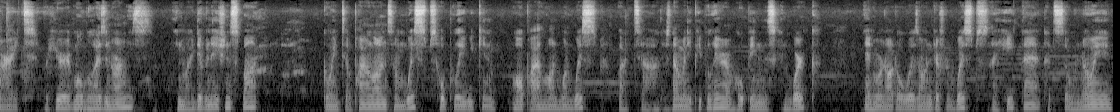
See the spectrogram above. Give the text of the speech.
Alright, we're here at Mobilizing Armies in my divination spot. Going to pile on some wisps. Hopefully we can all pile on one wisp, but uh, there's not many people here. I'm hoping this can work. And we're not always on different wisps. I hate that. That's so annoying.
